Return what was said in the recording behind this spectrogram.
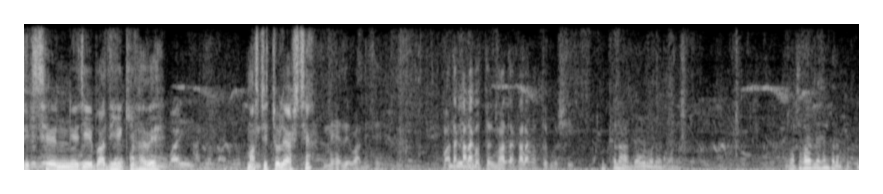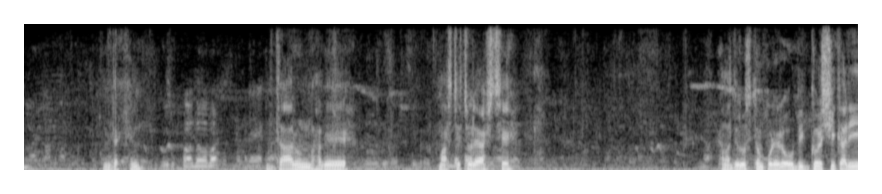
দেখছেন নিজে বাঁধিয়ে কীভাবে মাছটি চলে আসছে? মেয়েদের বাদিছে মাথা খাড়া করতে হবে মাথা খাড়া করতে হবে বসি। না দেখেন দারুণভাবে মাছটি চলে আসছে। আমাদের রুস্তমপুরের অভিজ্ঞ শিকারী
